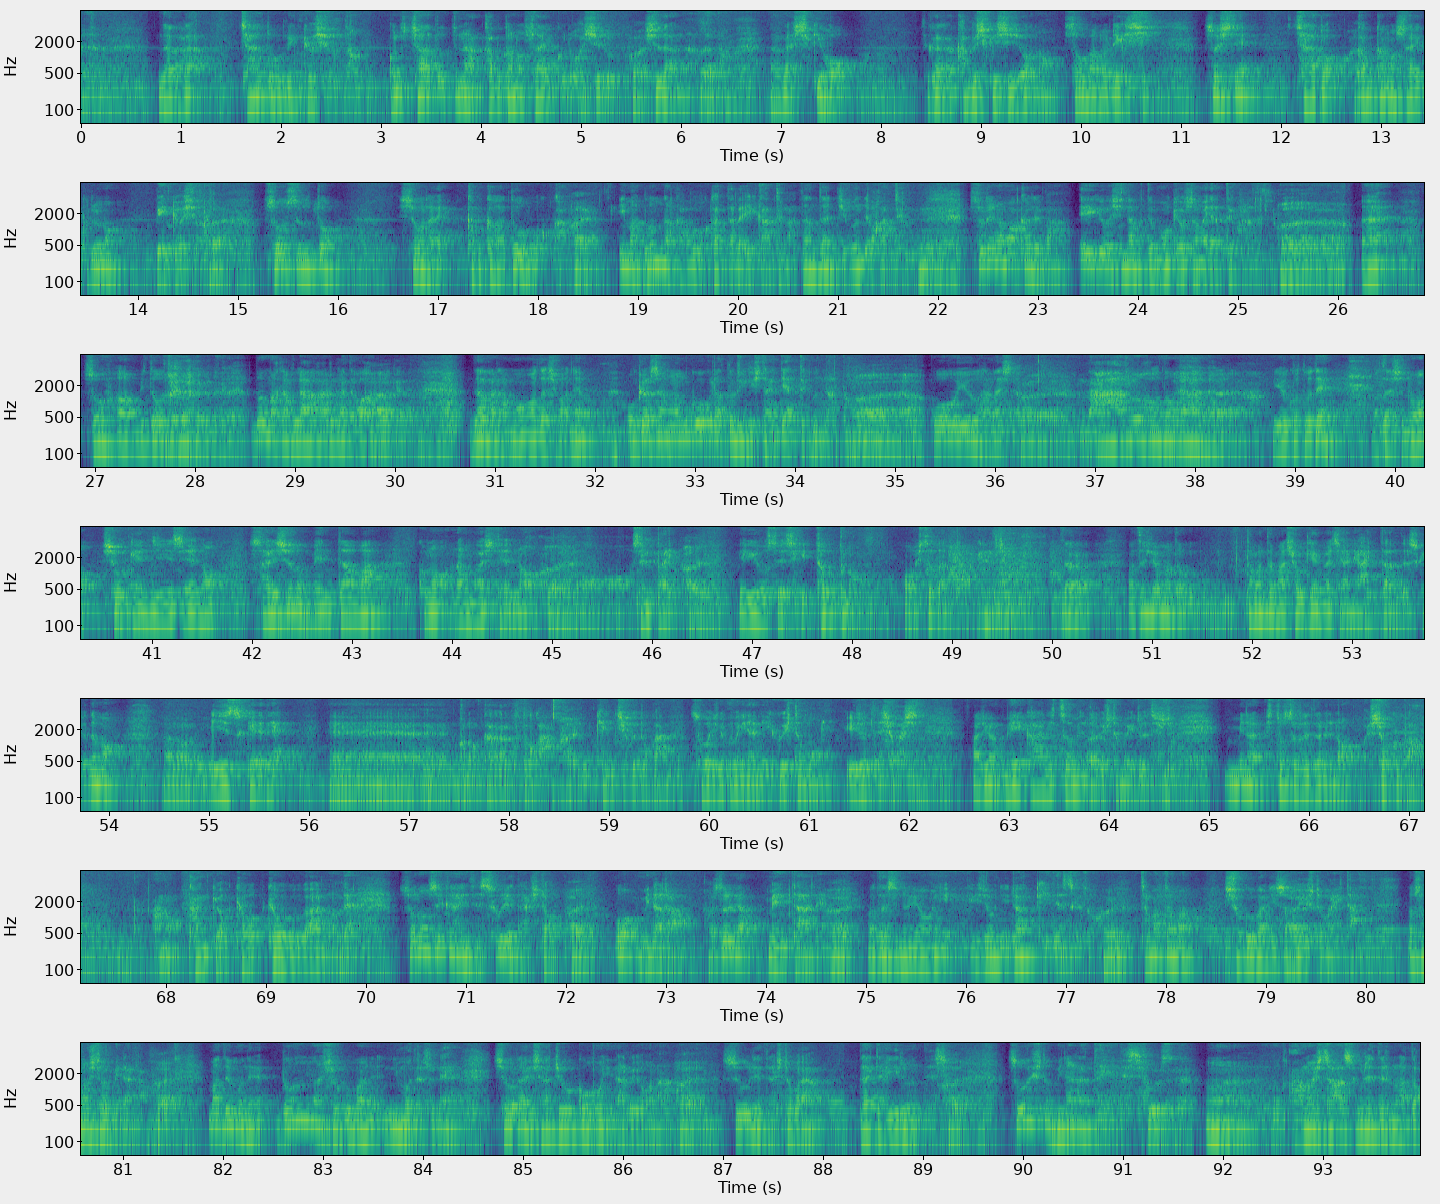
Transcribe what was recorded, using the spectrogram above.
い、だからチャートを勉強しろと。このチャートっていうのは株価のサイクルを知る手段なんだと、だから指揮法それから株式市場の相場の歴史そしてチャート株価のサイクルの勉強しろと、そうすると将来株価はどう動くか、はい、今どんな株を買ったらいいかっていうのはだんだん自分で分かってる、うん、それが分かれば営業しなくてもお客さんがやってくる、ええ、相場を見通せるわけですどんな株が上がるかって分かるわけだからもう私はねお客さんが向こうから取引したいってやってくんだと。こういう話なの。なるほどなということで私の証券人生の最初のメンターはこの難波支店の先輩、営業成績トップの人だったわけですよ。だから私はまたたまたま証券会社に入ったんですけどもあの技術系で、えー、この科学とか、建築とかそういう分野に行く人もいるでしょうしあるいはメーカーに勤めてる人もいるでしょうみんな人それぞれの職場あの環境境境遇があるのでその世界で優れた人を見習う、はい、それがメンターで、はい、私のように非常にラッキーですけど、はい、たまたま職場にそういう人がいた、その人を見習う、まあでもねどんな職場にもですね将来社長候補になるような、優れた人が大体いるんですよ、そういう人を見習ったらいいんですよ。そうですね、うん、あの人は優れてるなと。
